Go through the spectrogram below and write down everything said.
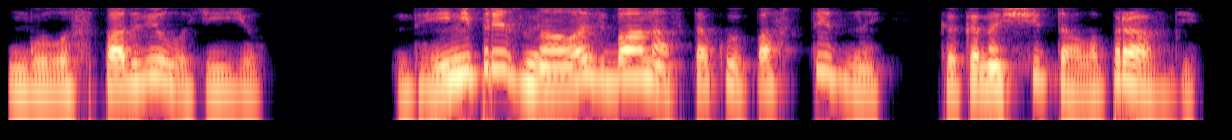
Голос подвел ее. Да и не призналась бы она в такой постыдной, как она считала, правде.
